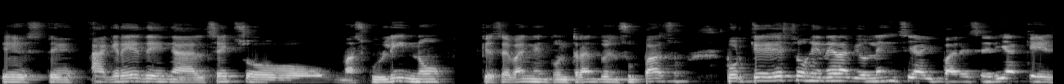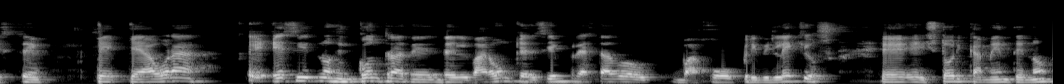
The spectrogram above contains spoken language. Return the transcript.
este, agreden al sexo masculino que se van encontrando en su paso, porque esto genera violencia y parecería que, este, que, ahora eh, es irnos en contra del varón que siempre ha estado bajo privilegios eh, históricamente, ¿no?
